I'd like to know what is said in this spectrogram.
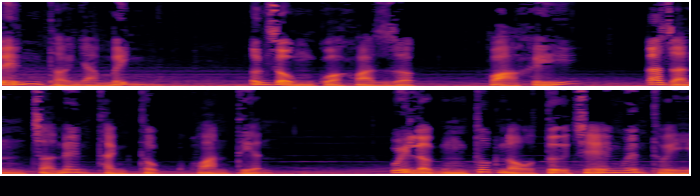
Đến thời nhà Minh, ứng dụng của hỏa dược, hỏa khí đã dần trở nên thành thục hoàn thiện. Uy lực thuốc nổ tự chế nguyên thủy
